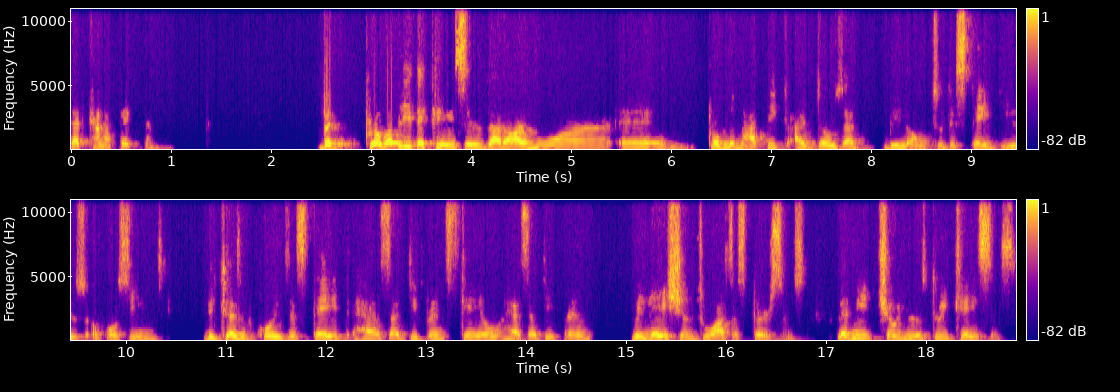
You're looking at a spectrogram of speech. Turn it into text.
that can affect them. But probably the cases that are more um, problematic are those that belong to the state use of OSINT, because of course the state has a different scale, has a different relation to us as persons. Let me show you three cases.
